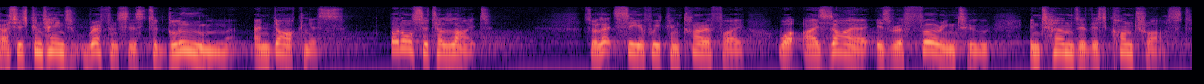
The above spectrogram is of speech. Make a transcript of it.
passage contains references to gloom and darkness, but also to light. So let's see if we can clarify what Isaiah is referring to in terms of this contrast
